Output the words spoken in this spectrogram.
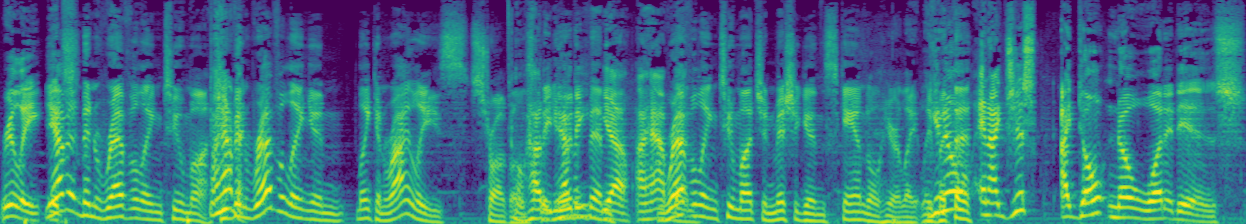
really, You haven't been reveling too much. I You've haven't. been reveling in Lincoln Riley's struggles. Oh, howdy but you haven't been Yeah, I have been. reveling too much in Michigan's scandal here lately. You but know, the- and I just I don't know what it is.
